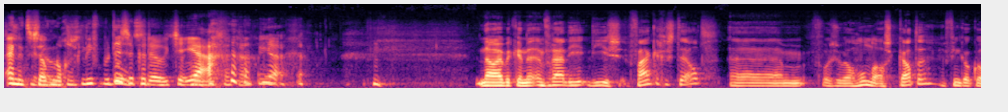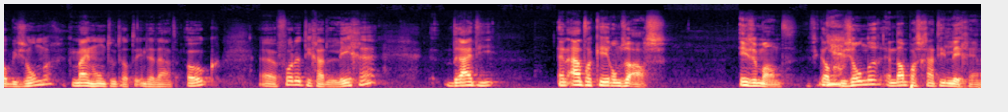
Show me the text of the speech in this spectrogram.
En het is ook nog eens lief bedoeld. is een cadeautje, ja. Ja. Nou heb ik een, een vraag die, die is vaker gesteld. ehm, voor zowel honden als katten. Dat vind ik ook wel bijzonder. Mijn hond doet dat inderdaad ook. Eh, voordat hij gaat liggen, draait hij een aantal keer om zijn as. In zijn mand. Dat vind ik altijd Ja. bijzonder. En dan pas gaat hij liggen. En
